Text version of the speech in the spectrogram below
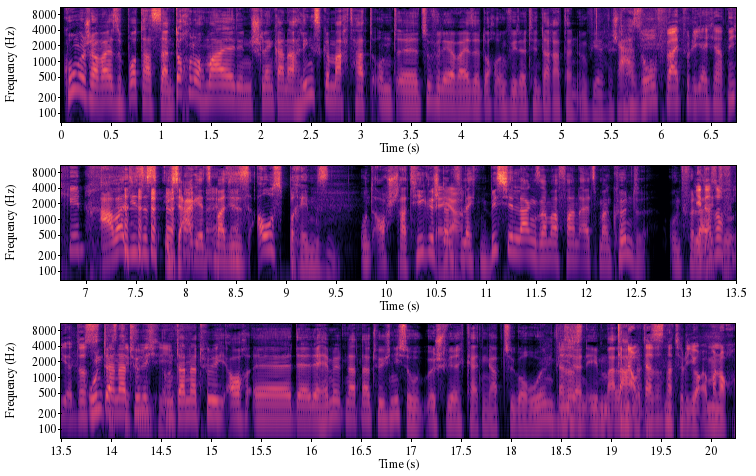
komischerweise Bottas dann doch nochmal den Schlenker nach links gemacht hat und äh, zufälligerweise doch irgendwie das Hinterrad dann irgendwie erwischt Ja, hat. so weit würde ich eigentlich nicht gehen. Aber dieses, ich sage jetzt mal, dieses Ausbremsen und auch strategisch Ja, dann ja. vielleicht ein bisschen langsamer fahren, als man könnte. Und vielleicht das auf- so. das- und dann natürlich definitiv. und dann natürlich auch äh, der, der Hamilton hat natürlich nicht so äh, Schwierigkeiten gehabt zu überholen, wie Das ist, dann eben alle genau, das ist natürlich auch immer noch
